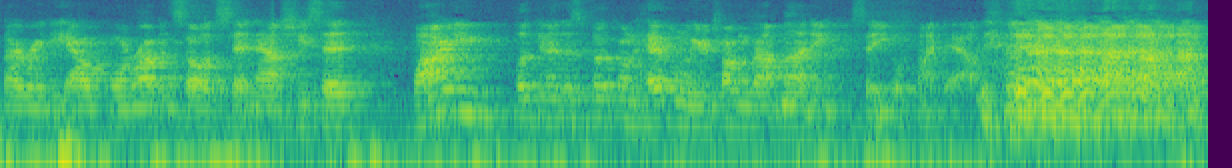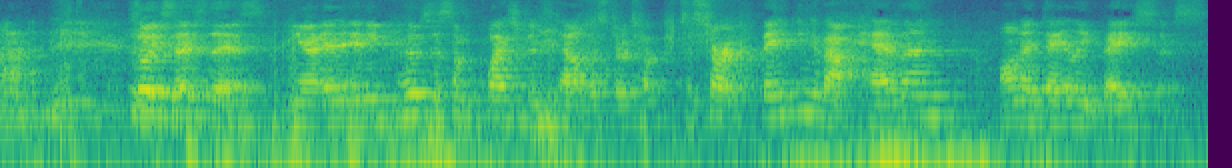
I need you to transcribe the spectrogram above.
by Randy Alcorn. Robin saw it sitting out. She said, why are you looking at this book on heaven when you're talking about money? So you'll find out. so he says this, you know, and, and, he poses some questions to help us to, to start thinking about heaven on a daily basis.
